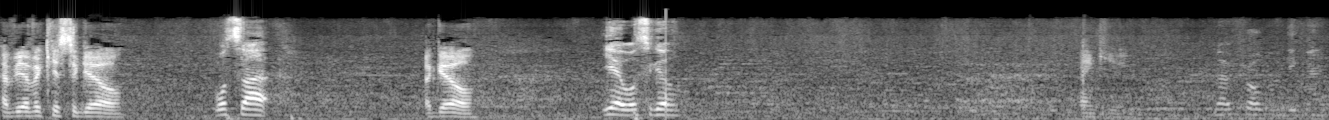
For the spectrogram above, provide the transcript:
Have you ever kissed a girl? What's that? A girl. Yeah, what's a girl? Thank you. No problem, big man.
